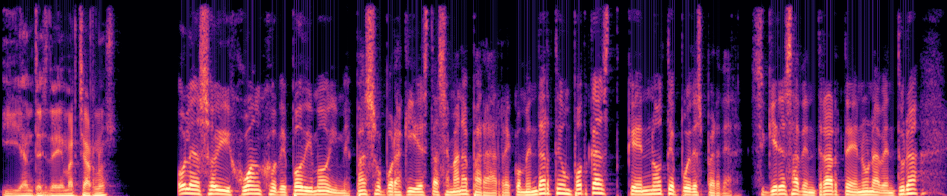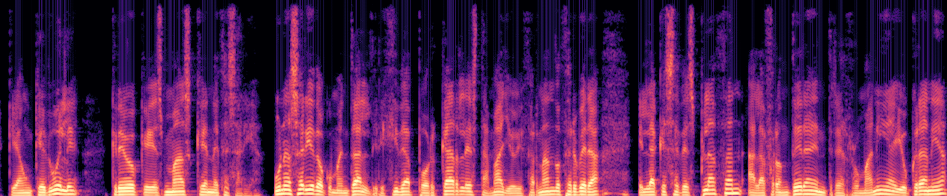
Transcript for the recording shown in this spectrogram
Y antes de marcharnos, Hola, soy Juanjo de Podimo y me paso por aquí esta semana para recomendarte un podcast que no te puedes perder. Si quieres adentrarte en una aventura que, aunque duele, creo que es más que necesaria. Una serie documental dirigida por Carles Tamayo y Fernando Cervera en la que se desplazan a la frontera entre Rumanía y Ucrania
